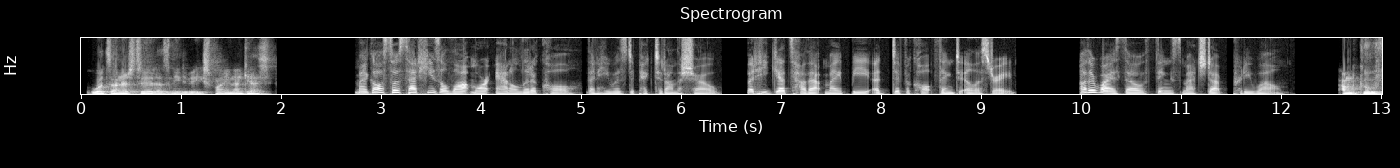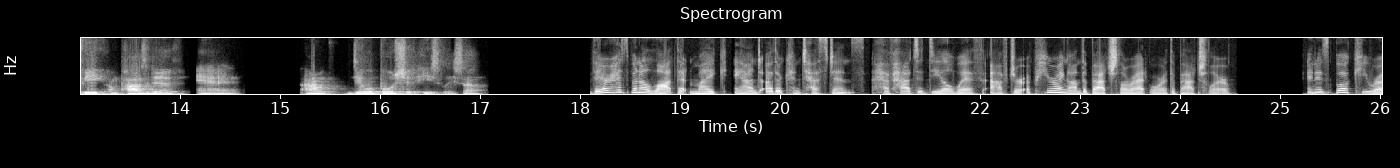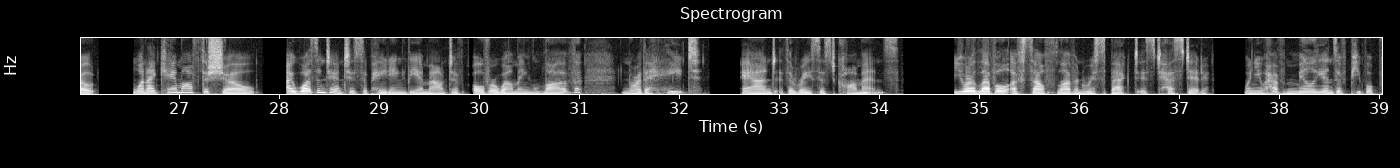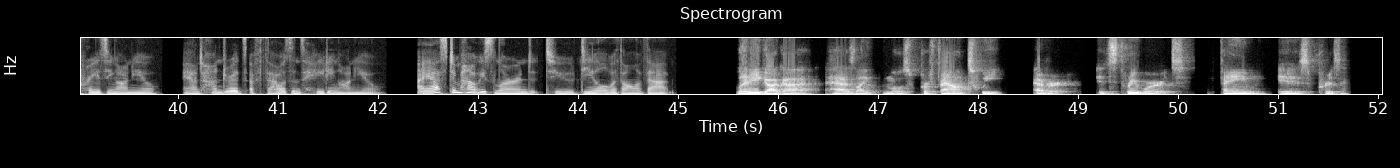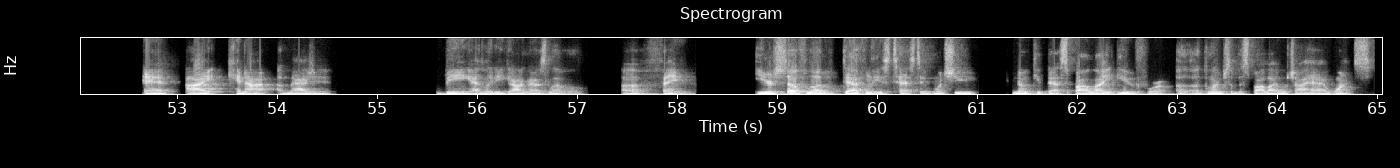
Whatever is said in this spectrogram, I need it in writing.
what's understood doesn't need to be explained, I guess. Mike also said he's a lot more analytical than he was depicted on the show, but he gets how that might be a difficult thing to illustrate. Otherwise, though, things matched up pretty well. I'm goofy, I'm positive, and I don't deal with bullshit easily. So there has been a lot that Mike and other contestants have had to deal with after appearing on The Bachelorette or The Bachelor. In his book, he wrote, When I came off the show, I wasn't anticipating the amount of overwhelming love, nor the hate and the racist comments. Your level of self love and respect is tested when you have millions of people praising on you and hundreds of thousands hating on you. I asked him how he's learned to deal with all of that. Lady Gaga has like the most profound tweet ever. It's three words fame is prison. And I cannot imagine being at Lady Gaga's level of fame. Your self love definitely is tested once you, you know, get that spotlight, even for a, a glimpse of the spotlight, which I had once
